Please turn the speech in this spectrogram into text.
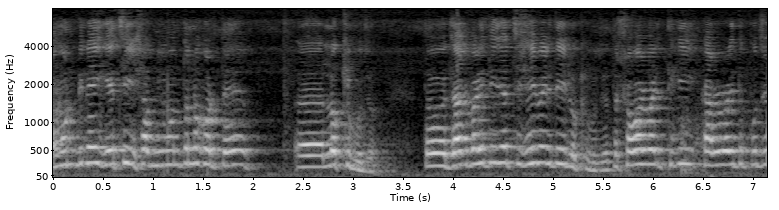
এমন দিনেই গেছি সব নিমন্ত্রণ করতে লক্ষ্মী পুজো। তো যার বাড়িতেই যাচ্ছি সেই বাড়িতেই লক্ষ্মী পুজো। তো সবার বাড়ি থেকেই কারোর বাড়িতে পুজো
